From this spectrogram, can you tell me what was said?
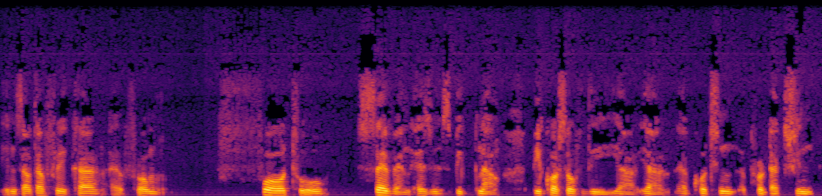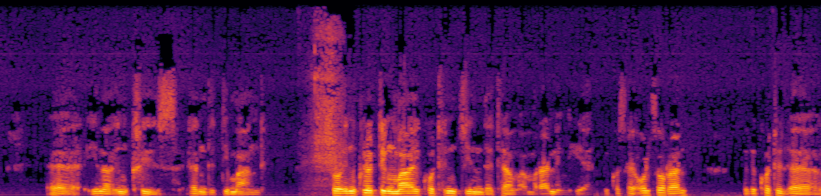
in South Africa uh, from four to seven as we speak now because of the yeah yeah uh, cotton production uh, you know increase and the demand. So including my cotton gin that I'm, I'm running here because I also run the cotton uh,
